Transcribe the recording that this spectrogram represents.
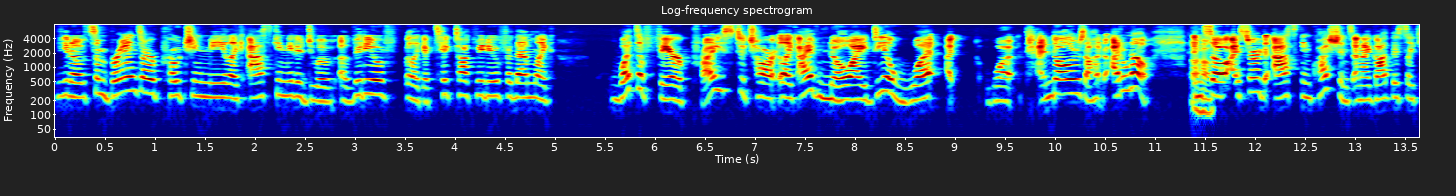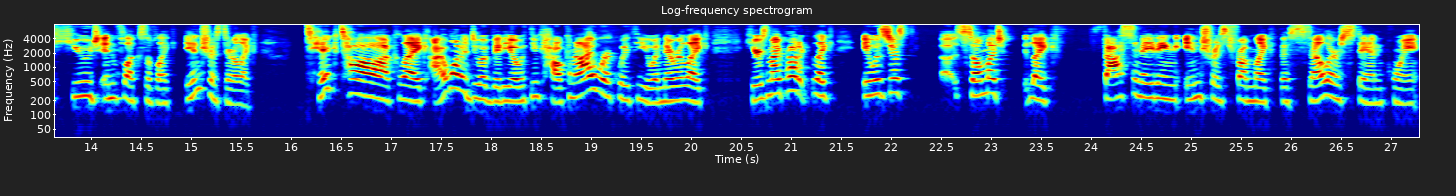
you know some brands are approaching me like asking me to do a, a video like a TikTok video for them like what's a fair price to charge like I have no idea what what ten dollars, a hundred, I don't know. And uh-huh. so I started asking questions, and I got this like huge influx of like interest. They were like, TikTok, like I want to do a video with you. How can I work with you? And they were like, here's my product. Like it was just uh, so much like fascinating interest from like the seller standpoint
